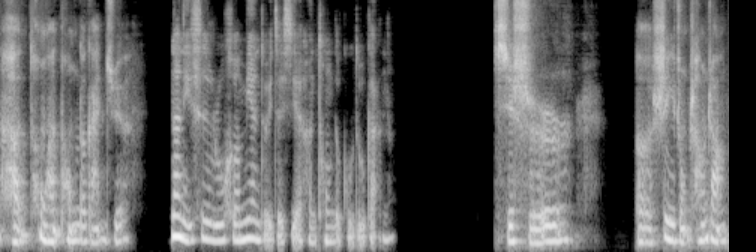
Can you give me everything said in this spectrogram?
很痛很痛的感觉。那你是如何面对这些很痛的孤独感呢？其实，呃，是一种成长，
